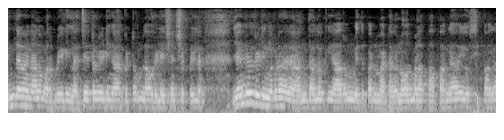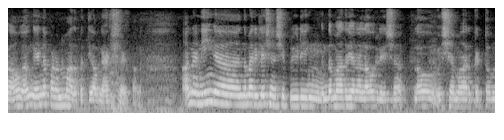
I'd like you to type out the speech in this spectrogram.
எந்த வேணாலும் வரும் ரீடிங்கில் ஜென்ரல் ரீடிங்காக இருக்கட்டும் லவ் ரிலேஷன்ஷிப் இல்லை. ஜென்ரல் ரீடிங்கில் கூட அந்த அளவுக்கு யாரும் இது பண்ண மாட்டாங்க. நார்மலாக பார்ப்பாங்க யோசிப்பாங்க. அவங்க அவங்க என்ன பண்ணணுமோ அதை பற்றி அவங்க ஆக்ஷன் எடுப்பாங்க. ஆனால் நீங்கள் இந்த மாதிரி ரிலேஷன்ஷிப் ரீடிங் இந்த மாதிரியான லவ் ரிலேஷன் லவ் விஷயமா இருக்கட்டும்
